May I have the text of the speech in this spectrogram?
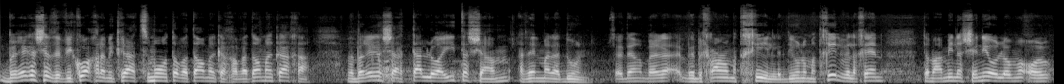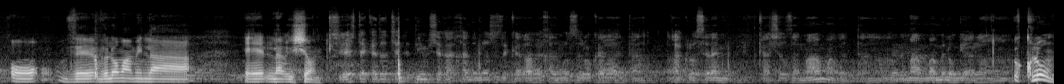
ברגע שזה ויכוח על המקרה עצמו, טוב, אתה אומר ככה ואתה אומר ככה, וברגע שאתה לא היית שם, אז אין מה לדון, בסדר? ברגע... ובכלל לא מתחיל, הדיון לא מתחיל, ולכן אתה מאמין לשני או לא, או, או, ו... ולא מאמין ל... אה, לראשון. כשיש את הקטעות של עדים שלך, אחד אומר שזה קרה ואחד אומר שזה לא קרה, אתה רק לא עושה להם כאשר זמם, אבל אתה... מה, מה בנוגע ל... כלום.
